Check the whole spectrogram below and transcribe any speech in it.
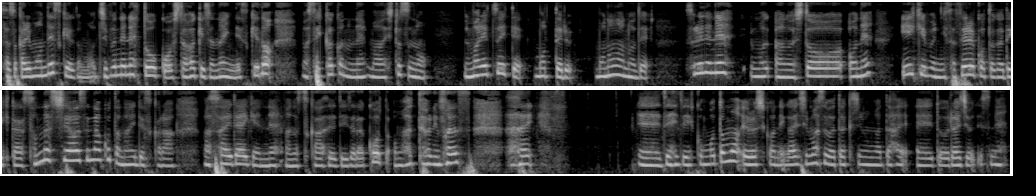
授かり物ですけれども、自分でね、どうこうしたわけじゃないんですけど、まあ、せっかくのね、まあ、一つの生まれついて持ってるものなので、それでね、あの、人をね、いい気分にさせることができたら、そんな幸せなことないですから、まあ、最大限ね、あの、使わせていただこうと思っております。はい。えー、ぜひぜひ今後ともよろしくお願いします。私もまた、はい、えっ、ー、と、ラジオですね、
